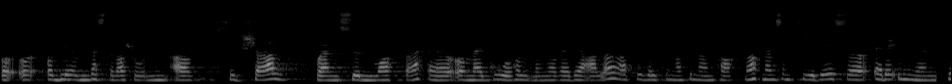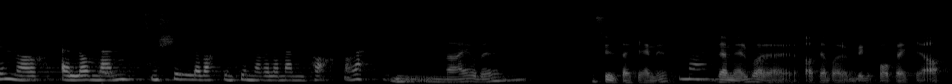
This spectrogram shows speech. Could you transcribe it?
og, og, og blir den beste versjonen av seg sjøl, på en sunn måte eh, og med gode holdninger og idealer, at de vil kunne finne en partner. Men samtidig så er det ingen kvinner eller menn som skylder verken kvinner eller menn partnere. Nei, og det syns jeg ikke heller. Nei. Det er mer bare at jeg bare vil påpeke at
